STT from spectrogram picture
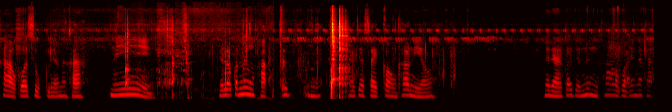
ข้าวก็สุกแล้วนะคะ นี่เดี๋ยวเราก็นึ่งผักปึ๊บเนี่ยเราจะใส่กล่องข้าวเหนียวแม่ดาก็จะนึ่งข้าวไว้นะคะ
